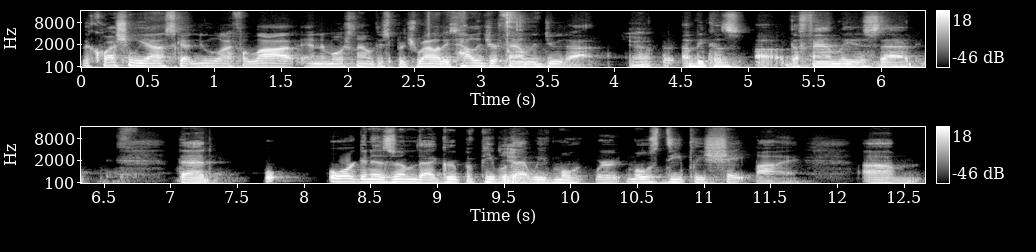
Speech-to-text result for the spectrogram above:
the question we ask at New Life a lot in emotional healthy spirituality is, how did your family do that? Yeah. Uh, because uh, the family is that that organism, that group of people that we've mo- we're most deeply shaped by. Um,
